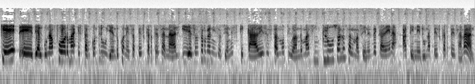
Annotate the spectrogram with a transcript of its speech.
Que eh, de alguna forma están contribuyendo con esa pesca artesanal y de esas organizaciones que cada vez están motivando más incluso a los almacenes de cadena a tener una pesca artesanal.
